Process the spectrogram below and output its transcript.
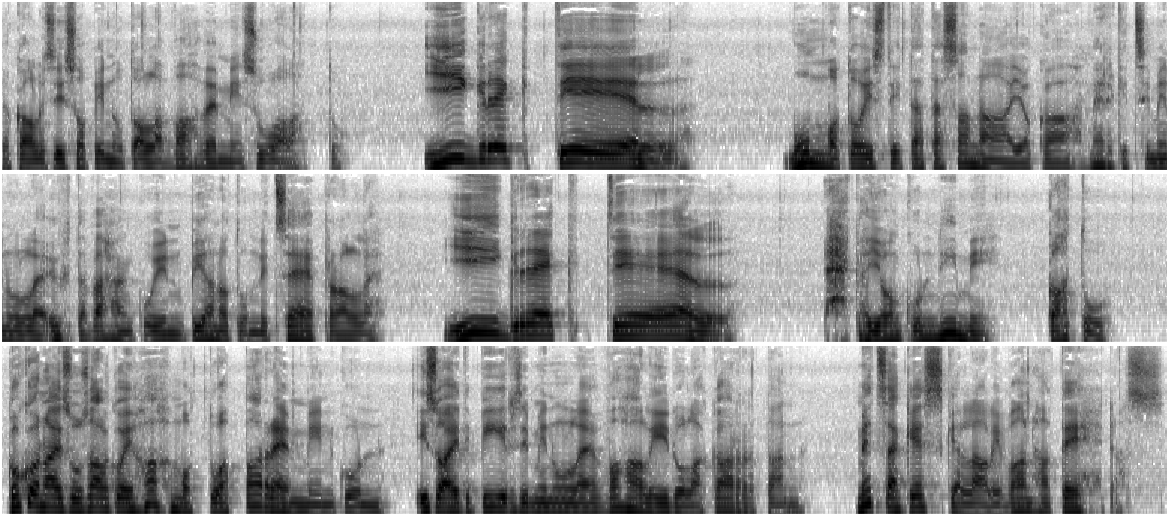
joka olisi sopinut olla vahvemmin suolattu. YTL. Mummo toisti tätä sanaa, joka merkitsi minulle yhtä vähän kuin pianotunnit Zebralle. YTL. Ehkä jonkun nimi, katu. Kokonaisuus alkoi hahmottua paremmin, kun isoäiti piirsi minulle vahaliidulla kartan. Metsän keskellä oli vanha tehdas.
